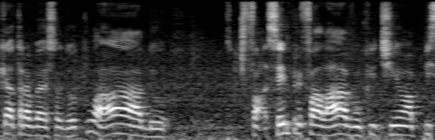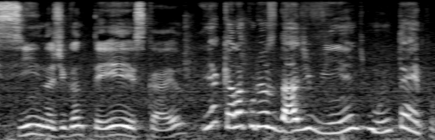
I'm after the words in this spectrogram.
que atravessa do outro lado. Sempre falavam que tinha uma piscina gigantesca. eu- e aquela curiosidade vinha de muito tempo.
